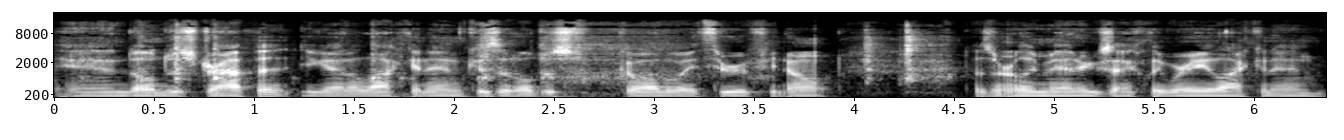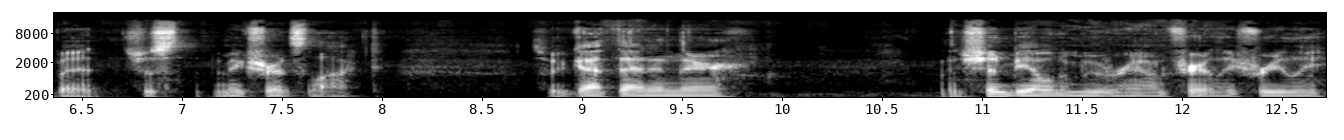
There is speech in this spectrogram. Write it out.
And don't just drop it, you got to lock it in because it'll just go all the way through if you don't. Doesn't really matter exactly where you lock it in, but just make sure it's locked. So we've got that in there. It should be able to move around fairly freely.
